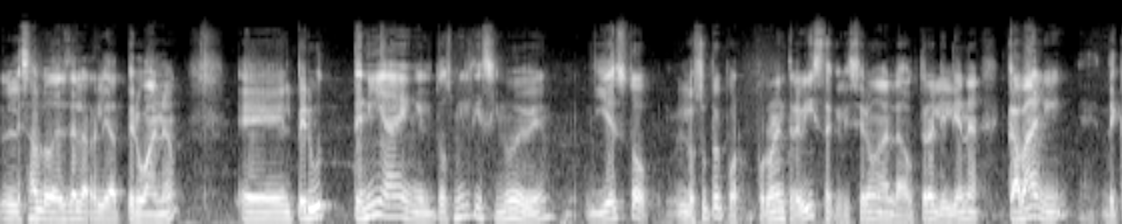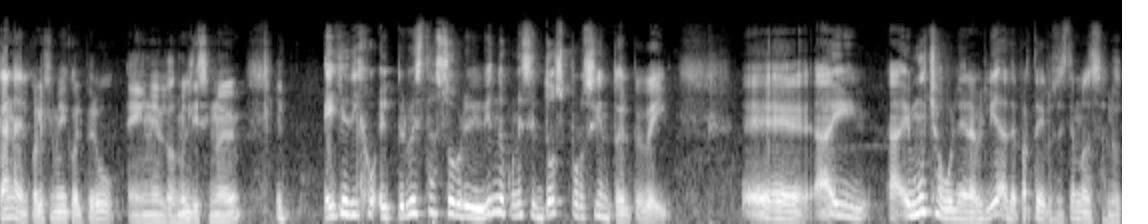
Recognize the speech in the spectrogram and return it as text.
les hablo desde la realidad peruana, el Perú tenía en el 2019, y esto lo supe por, por, una entrevista que le hicieron a la doctora Liliana Cavani, decana del Colegio Médico del Perú, en el 2019, el, ella dijo, el Perú está sobreviviendo con ese 2% del PBI. Eh, hay, hay, mucha vulnerabilidad de parte de los sistemas de salud.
